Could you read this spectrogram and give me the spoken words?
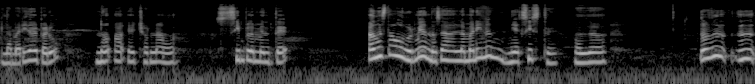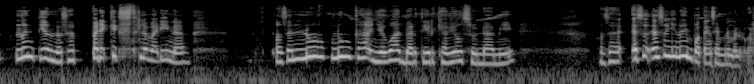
la Marina del Perú no ha hecho nada. Simplemente han estado durmiendo, o sea, la Marina ni existe. O sea, no, no entiendo, o sea, ¿para qué existe la Marina? O sea, nunca llegó a advertir que había un tsunami. O sea, eso, eso llena de impotencia en primer lugar.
